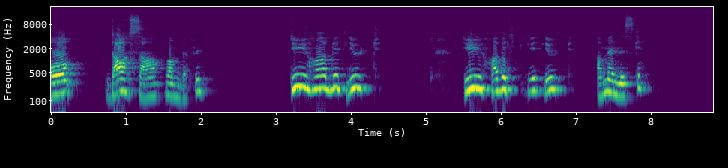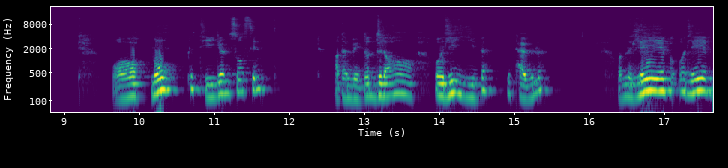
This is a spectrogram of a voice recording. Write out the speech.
Og da sa vannbøffelen, du har blitt lurt. Du har virkelig blitt lurt av mennesket. Og nå ble tigeren så sint at den begynte å dra og rive i tauene. Og den rev og rev,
